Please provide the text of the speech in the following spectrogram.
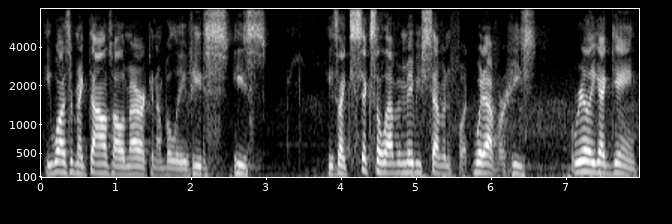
He was a McDonald's All American, I believe. He's he's he's like six eleven, maybe seven foot, whatever. He's really got game.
